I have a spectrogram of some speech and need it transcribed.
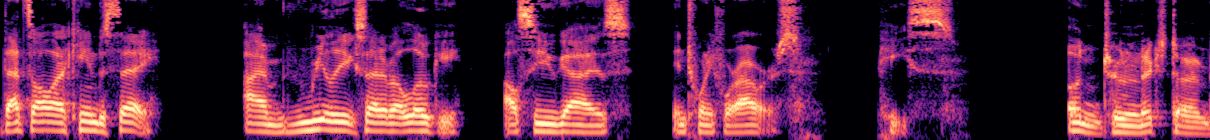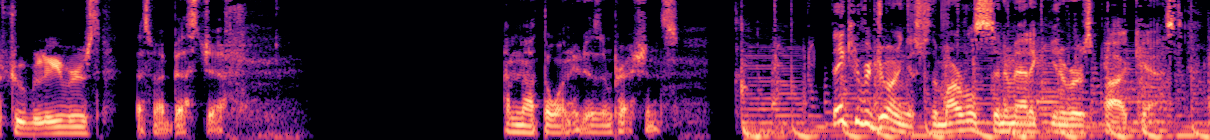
that's all I came to say. I'm really excited about Loki. I'll see you guys in 24 hours. Peace. Until next time, true believers. That's my best, Jeff. I'm not the one who does impressions. Thank you for joining us for the Marvel Cinematic Universe podcast.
